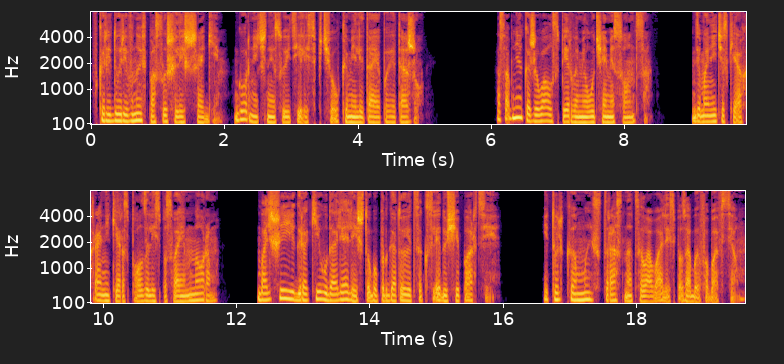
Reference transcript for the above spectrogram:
В коридоре вновь послышались шаги. Горничные суетились пчелками, летая по этажу. Особняк оживал с первыми лучами солнца. Демонические охранники расползались по своим норам. Большие игроки удалялись, чтобы подготовиться к следующей партии. И только мы страстно целовались, позабыв обо всем.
